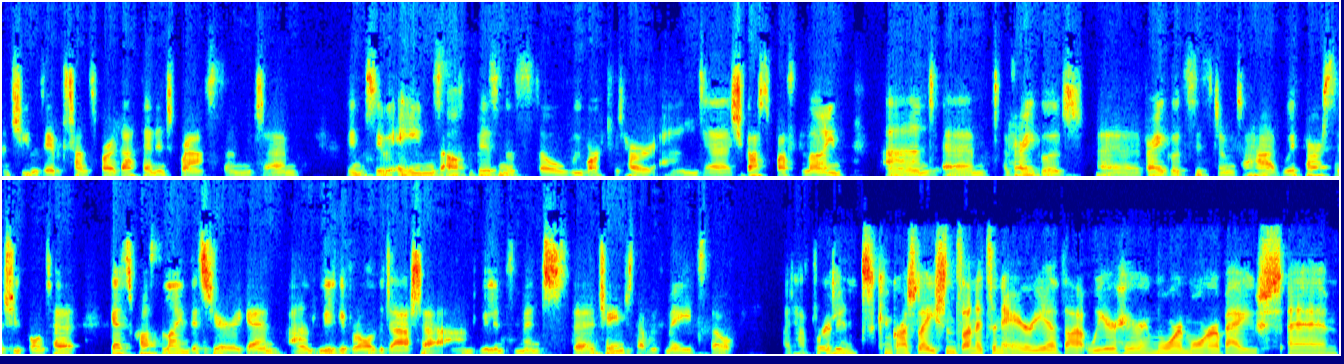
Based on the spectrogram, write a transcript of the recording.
and she was able to transfer that then into graphs and um, into aims of the business. So we worked with her, and uh, she got us across the line, and um, a very good, uh, very good system to have with her. So she's going to get across the line this year again, and we'll give her all the data, and we'll implement the changes that we've made. So I'd have brilliant. Congratulations. And it's an area that we're hearing more and more about. Um,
